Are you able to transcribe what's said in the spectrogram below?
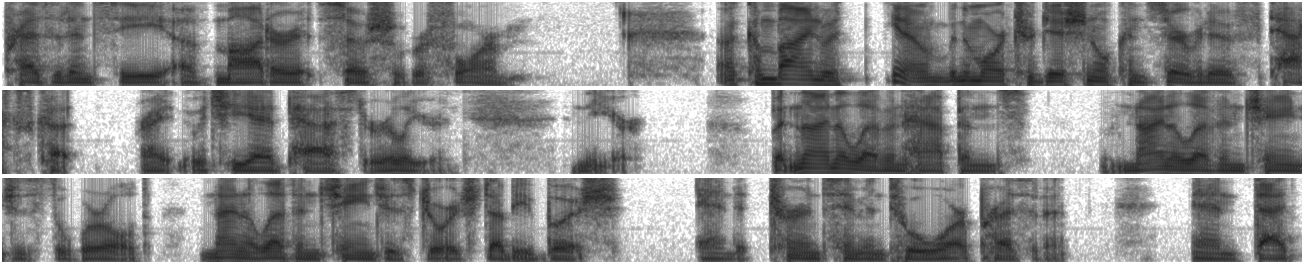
presidency of moderate social reform uh, combined with you know with a more traditional conservative tax cut, right, which he had passed earlier in, in the year. But 9/11 happens. 9/11 changes the world. 9/11 changes George W. Bush, and it turns him into a war president. And that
